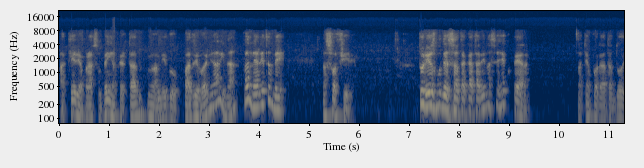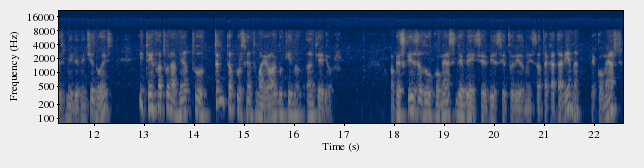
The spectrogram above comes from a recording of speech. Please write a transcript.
aquele abraço bem apertado para meu amigo Padre Vânia ah, e na Vanelli também, a sua filha. Turismo de Santa Catarina se recupera na temporada 2022 e tem faturamento 30% maior do que no anterior. Uma pesquisa do Comércio de Bens, Serviços e Turismo em Santa Catarina, de Comércio,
